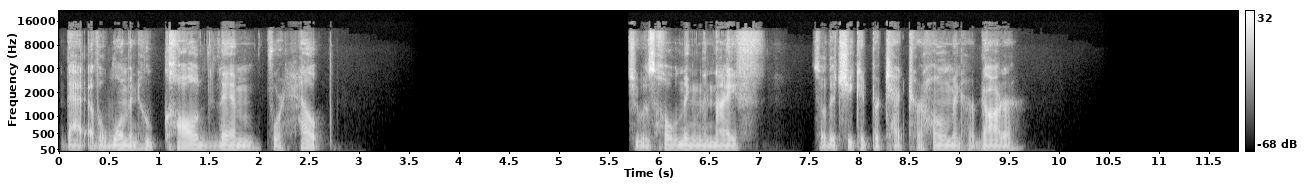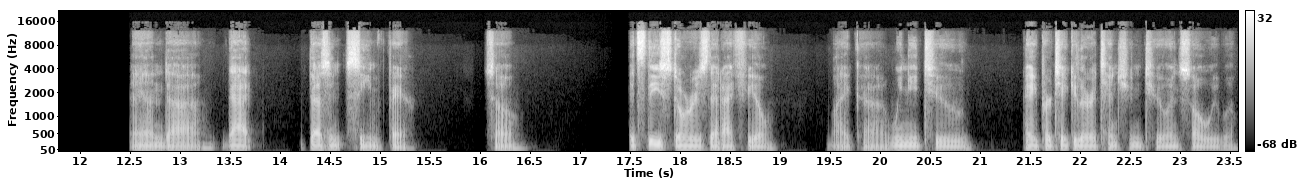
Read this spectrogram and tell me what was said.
that of a woman who called them for help. She was holding the knife so that she could protect her home and her daughter. And uh, that doesn't seem fair. So it's these stories that I feel like uh, we need to pay particular attention to, and so we will.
